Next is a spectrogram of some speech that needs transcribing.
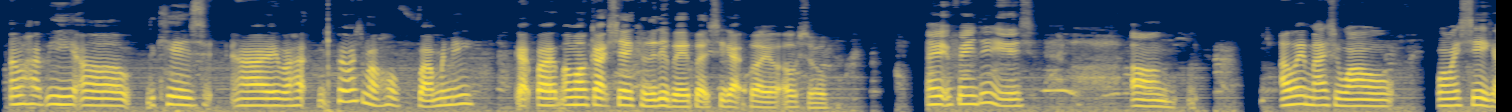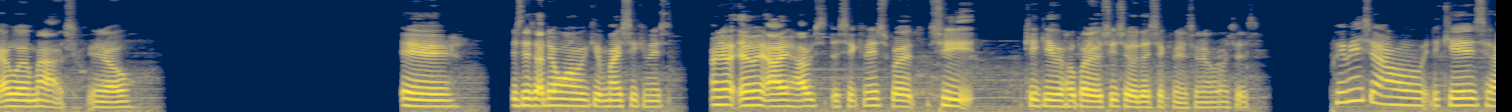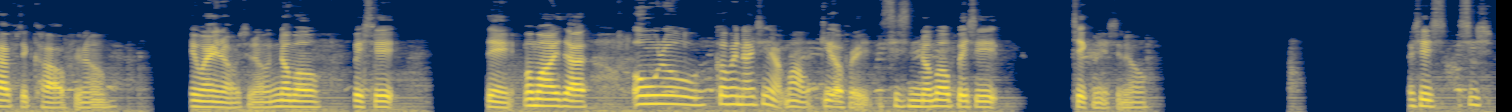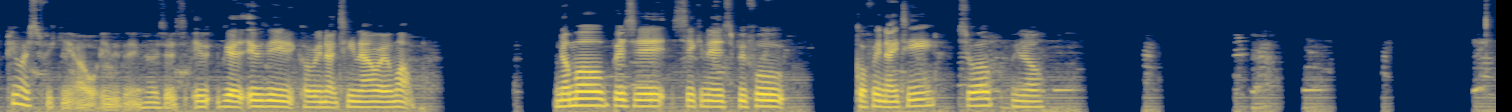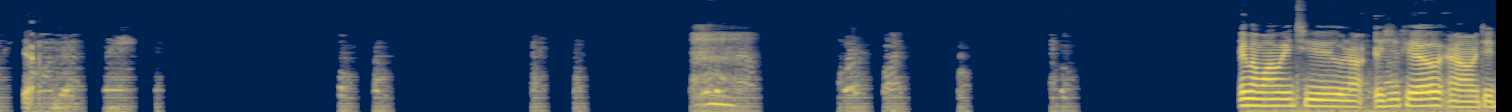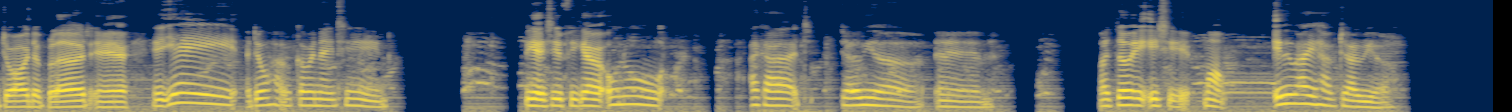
I'm happy. Uh, the kids, I pretty much my whole family got by. My mom got sick a little bit, but she got by also. I funny thing is, um, I wear mask while when I'm sick. I wear a mask, you know. And it's just I don't want to get my sickness. I know I, mean, I have the sickness, but she can't give her brother sister the sickness, you know. It's just much how the kids have the cough, you know. Everybody knows, you know, normal basic thing. My mom said, oh no, COVID 19. Mom, get off it. It's just normal basic sickness, you know. It's just, she's pretty much freaking out everything. It's just, it, because everything COVID 19 now, mom. Normal basic sickness before COVID 19 show up, you know. And my mom went to uh, Ezekiel and they draw the blood and, and yay, I don't have COVID 19. Because you figure, oh no, I got diarrhea and my throat is itchy. Mom, everybody have diarrhea.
